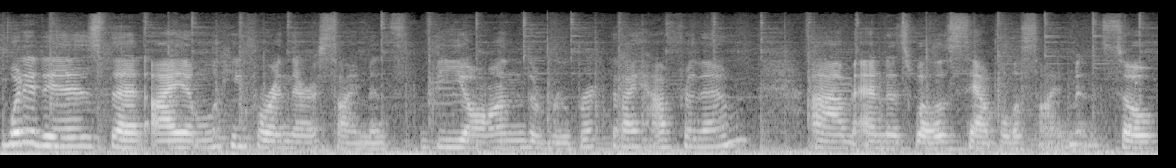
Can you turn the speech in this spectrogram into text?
what it is that I am looking for in their assignments beyond the rubric that I have for them um, and as well as sample assignments. So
